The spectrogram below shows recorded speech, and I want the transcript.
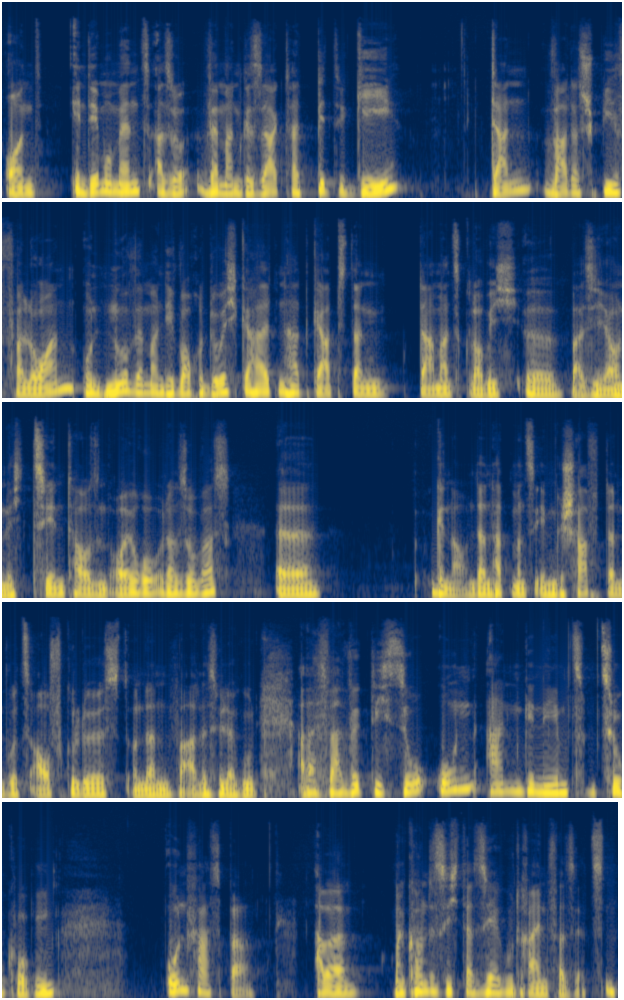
Und in dem Moment, also wenn man gesagt hat, bitte geh, dann war das Spiel verloren. Und nur wenn man die Woche durchgehalten hat, gab es dann damals, glaube ich, äh, weiß ich auch nicht, 10.000 Euro oder sowas. Äh, genau, und dann hat man es eben geschafft, dann wurde es aufgelöst und dann war alles wieder gut. Aber es war wirklich so unangenehm zum Zugucken. Unfassbar. Aber man konnte sich da sehr gut reinversetzen.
